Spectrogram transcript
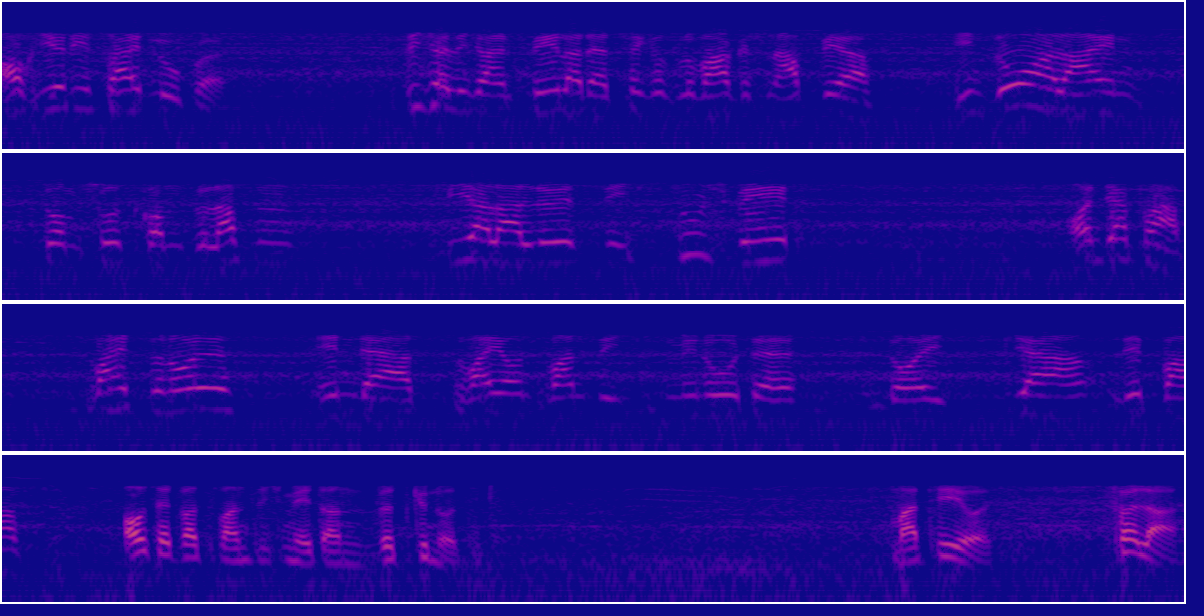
Auch hier die Zeitlupe. Sicherlich ein Fehler der tschechoslowakischen Abwehr, ihn so allein zum Schuss kommen zu lassen. Fiala löst sich zu spät und der Pass. 2 zu 0 in der 22. Minute durch Pierre Lippers. Aus etwa 20 Metern wird genutzt. Matthäus, Völler.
